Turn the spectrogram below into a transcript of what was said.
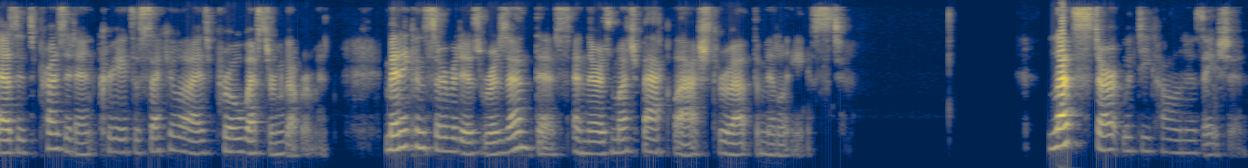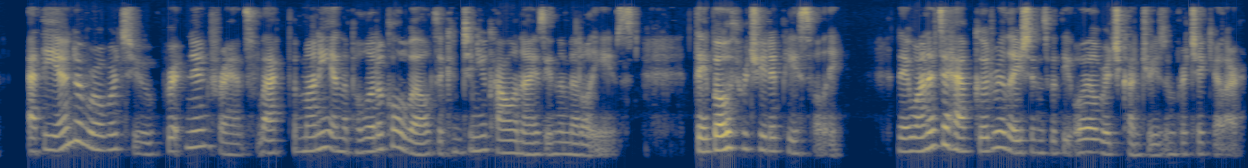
as its president, creates a secularized pro-Western government. Many conservatives resent this, and there is much backlash throughout the Middle East. Let's start with decolonization. At the end of World War II, Britain and France lacked the money and the political will to continue colonizing the Middle East. They both retreated peacefully. They wanted to have good relations with the oil-rich countries in particular.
